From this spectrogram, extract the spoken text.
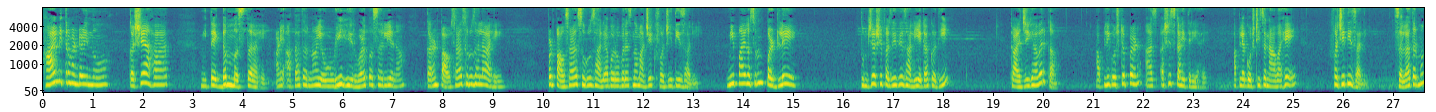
हाय मित्रमंडळींनो कसे आहात? मी तर एकदम मस्त आहे. आणि आता तर ना एवढी हिरवळ पसरली आहे ना कारण पावसाळा सुरू झाला आहे. पण पावसाळा सुरू झाल्याबरोबरच ना माझी एक फजिती झाली. मी पाय घसरून पडले. तुमची अशी फजिती झाली आहे का कधी? काळजी घ्या बरं का. आपली गोष्ट पण आज अशीच काहीतरी आहे. आपल्या गोष्टीचं नाव आहे फजिती झाली. चला तर मग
